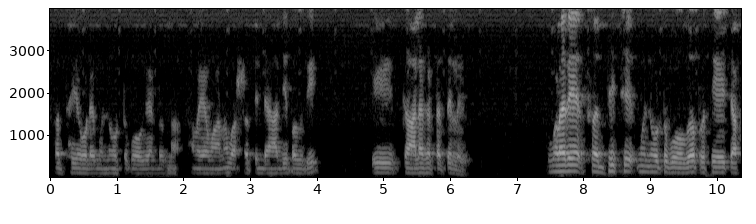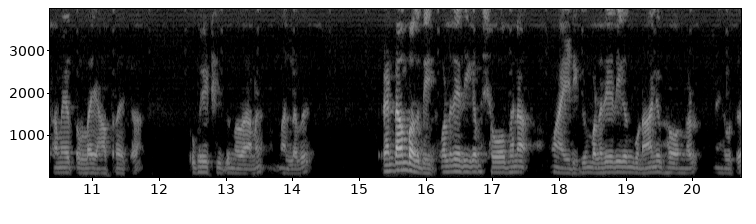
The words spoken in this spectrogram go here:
ശ്രദ്ധയോടെ മുന്നോട്ട് പോകേണ്ടുന്ന സമയമാണ് വർഷത്തിന്റെ ആദ്യ പകുതി. ഈ കാലഘട്ടത്തിൽ വളരെ ശ്രദ്ധിച്ച് മുന്നോട്ട് പോവുക പ്രത്യേകിച്ച് ആ സമയത്തുള്ള യാത്രയൊക്കെ ഉപേക്ഷിക്കുന്നതാണ് നല്ലത്. രണ്ടാം പകുതി വളരെയധികം ശോഭനമായിരിക്കും വളരെയധികം ഗുണാനുഭവങ്ങൾ നിങ്ങൾക്ക്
